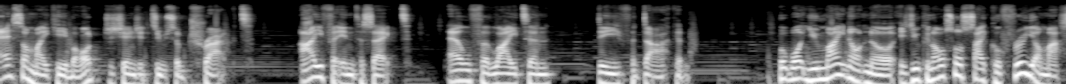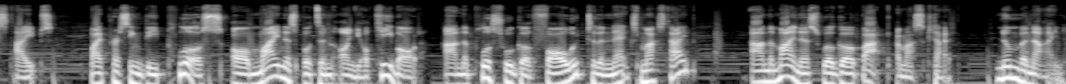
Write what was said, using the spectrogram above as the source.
S on my keyboard to change it to subtract, I for intersect, L for lighten, D for darken. But what you might not know is you can also cycle through your mask types by pressing the plus or minus button on your keyboard and the plus will go forward to the next mask type and the minus will go back a mask type. Number 9.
